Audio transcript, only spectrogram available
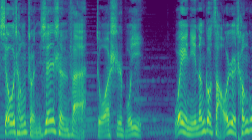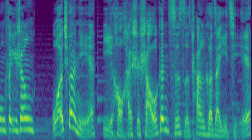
修成准仙身份着实不易，为你能够早日成功飞升，我劝你以后还是少跟此子掺和在一起。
